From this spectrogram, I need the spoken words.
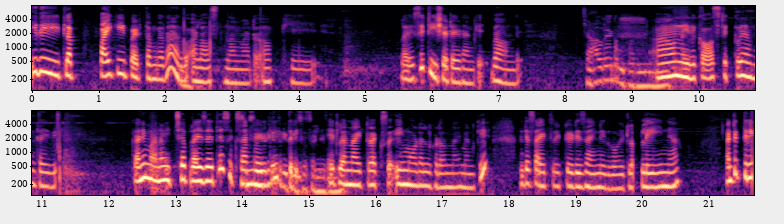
ఇది ఇట్లా పైకి పెడతాం కదా అది అలా వస్తుంది అనమాట ఓకే. అలా వేసి టీ షర్ట్ వేయడానికి. బాగుంది. చాలా రేట్ అమ్ముతారండి అవును ఇవి కాస్ట్ ఎక్కువే ఉంటాయి ఇవి. కానీ మనం ఇచ్చే ప్రైస్ అయితే సిక్స్ హండ్రెడ్కి త్రీ ఇట్లా నైట్ ట్రాక్స్ ఈ మోడల్ కూడా ఉన్నాయి మనకి. అంటే సైడ్ స్లిట్ డిజైన్ ఇదిగో ఇట్లా ప్లెయిన్ అంటే త్రీ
